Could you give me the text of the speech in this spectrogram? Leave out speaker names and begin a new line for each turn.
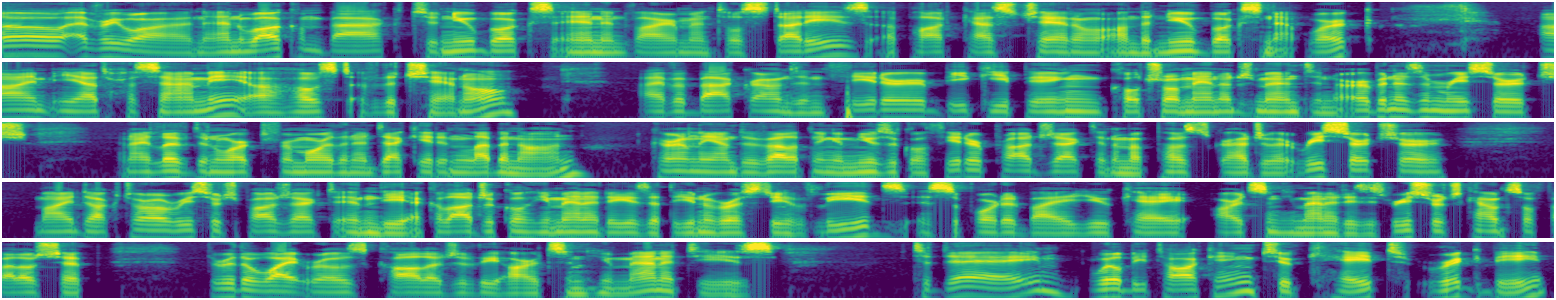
Hello, everyone, and welcome back to New Books in Environmental Studies, a podcast channel on the New Books Network. I'm Eyad Houssami, a host of the channel. I have a background in theater, beekeeping, cultural management, and urbanism research, and I lived and worked for more than a decade in Lebanon. Currently, I'm developing a musical theater project, and I'm a postgraduate researcher my doctoral research project in the ecological humanities at the University of Leeds is supported by a UK Arts and Humanities Research Council fellowship through the White Rose College of the Arts and Humanities. Today, we'll be talking to Kate Rigby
